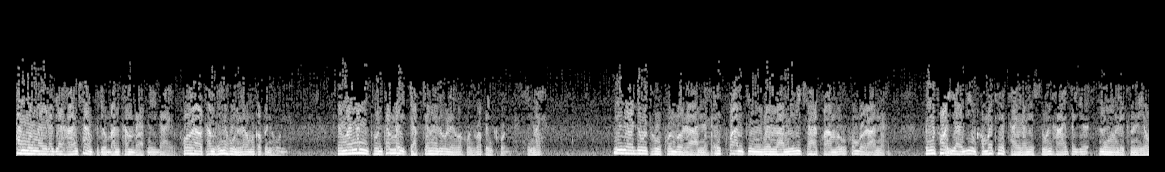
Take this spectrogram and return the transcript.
ทำยังไงเราจะหาช่างปัจจุบันทำแบบนี้ได้ เพราะเราทำเห็นหุ่นแล้วมันก็เป็นหุ่นสมัยนั้นหุ่นถ้าไม่จับจะไม่รู้เลยว่าหุ่นว่าเป็นคน เห็นไหมนี่อย่าดูถูกคนโบราณนะไอ้ความจริงเวลามีวิชาความรู้ของโบราณเนี่ยโดยเฉพาะอย่างยิ่งของประเทศไทยเรานี่สูญหายไปเยอะหนึ่งเหล็กเหนียว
